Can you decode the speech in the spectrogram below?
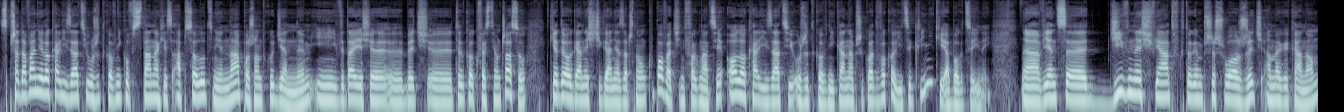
Sprzedawanie lokalizacji użytkowników w Stanach jest absolutnie na porządku dziennym i wydaje się e, być e, tylko kwestią czasu, kiedy organy ścigania zaczną kupować informacje o lokalizacji użytkownika, na przykład w okolicy kliniki aborcyjnej. A więc e, dziwny świat, w którym przyszło żyć Amerykanom.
